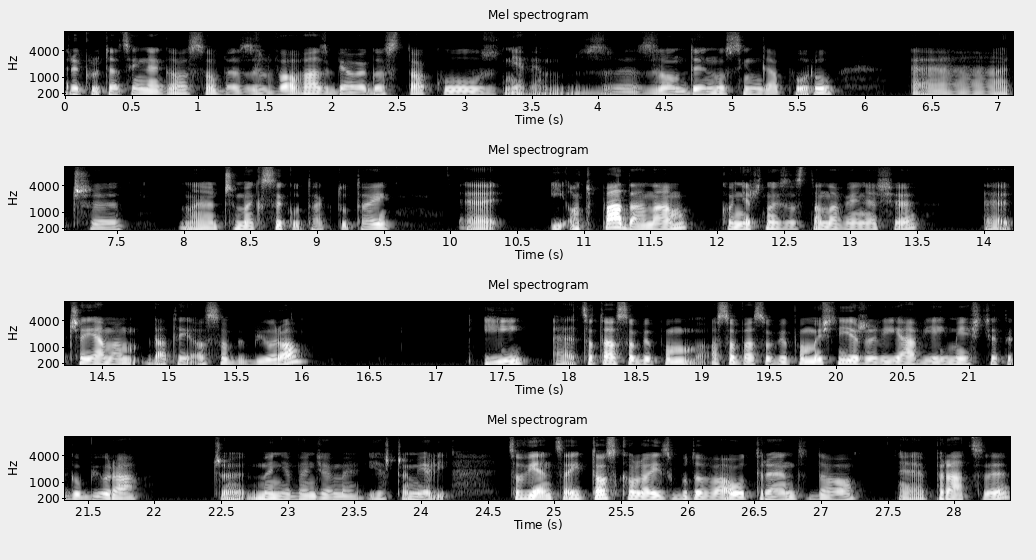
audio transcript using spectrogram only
rekrutacyjnego osobę z Lwowa, z Białego Stoku, z, nie wiem, z, z Londynu, Singapuru e, czy, e, czy Meksyku, tak? Tutaj e, i odpada nam konieczność zastanawiania się, czy ja mam dla tej osoby biuro i e, co ta osoba, osoba sobie pomyśli, jeżeli ja w jej mieście tego biura, czy my nie będziemy jeszcze mieli. Co więcej, to z kolei zbudowało trend do e, pracy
